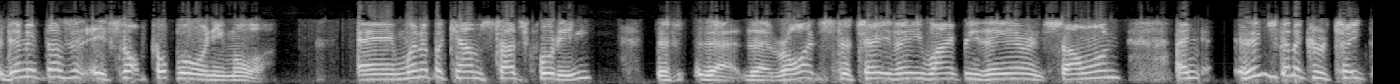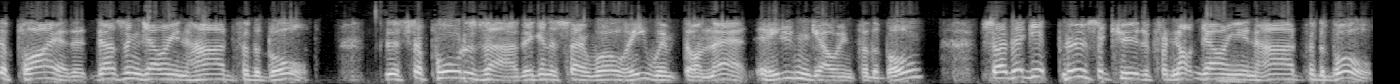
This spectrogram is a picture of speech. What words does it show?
then it doesn't. It's not football anymore. And when it becomes touch footy, the, the the rights to TV won't be there, and so on. And who's going to critique the player that doesn't go in hard for the ball? The supporters are. They're going to say, "Well, he wimped on that. He didn't go in for the ball." So they get persecuted for not going in hard for the ball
